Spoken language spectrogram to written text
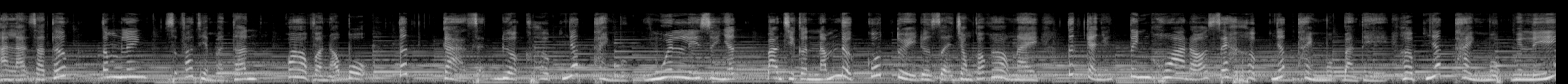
à lạc gia thức, tâm linh, sự phát triển bản thân, khoa học và não bộ, tất cả sẽ được hợp nhất thành một nguyên lý duy nhất. Bạn chỉ cần nắm được cốt tủy được dạy trong các khóa học này, tất cả những tinh hoa đó sẽ hợp nhất thành một bản thể, hợp nhất thành một nguyên lý.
